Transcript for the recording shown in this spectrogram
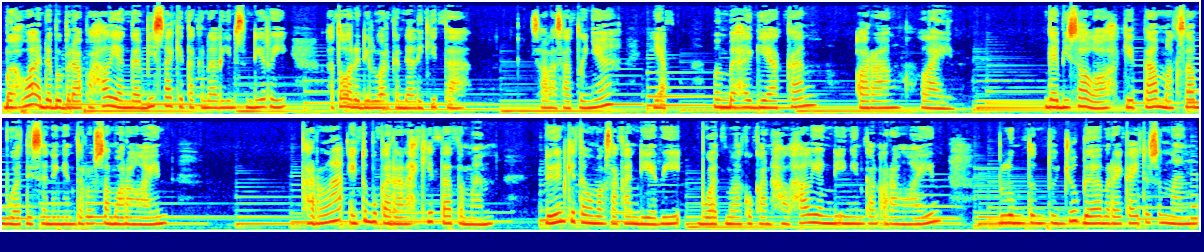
bahwa ada beberapa hal yang gak bisa kita kendaliin sendiri atau ada di luar kendali kita. Salah satunya, yap, membahagiakan orang lain. Gak bisa loh kita maksa buat disenengin terus sama orang lain. Karena itu bukan ranah kita, teman. Dengan kita memaksakan diri buat melakukan hal-hal yang diinginkan orang lain, belum tentu juga mereka itu senang.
